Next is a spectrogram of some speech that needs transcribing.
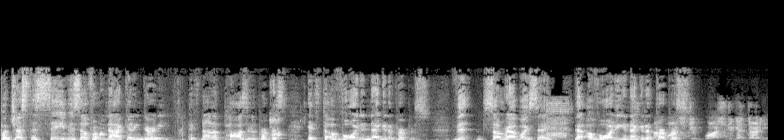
But just to save yourself from not getting dirty, it's not a positive purpose. It's to avoid a negative purpose. This, some rabbis say that avoiding a negative purpose. Why should you, why should you get dirty?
